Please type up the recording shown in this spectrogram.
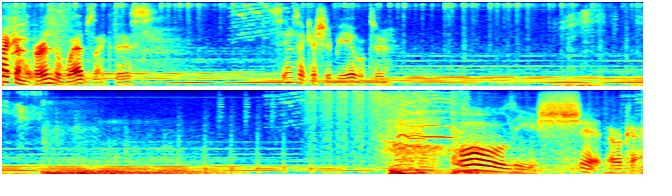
If I can burn the webs like this. Seems like I should be able to. Holy shit, okay.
